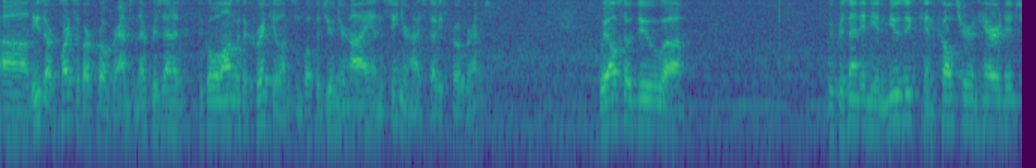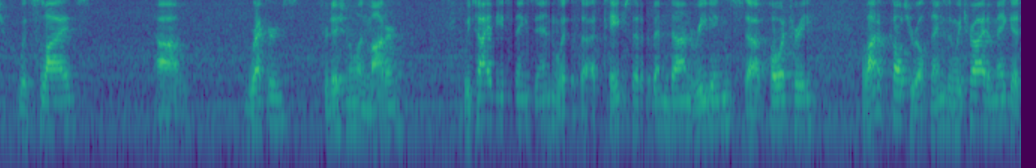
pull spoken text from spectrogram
Uh, these are parts of our programs and they're presented to go along with the curriculums in both the junior high and the senior high studies programs. We also do, uh, we present Indian music and culture and heritage with slides, um, records, traditional and modern. We tie these things in with uh, tapes that have been done, readings, uh, poetry, a lot of cultural things, and we try to make it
